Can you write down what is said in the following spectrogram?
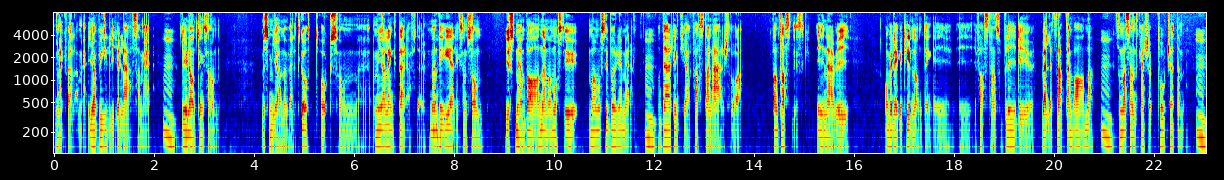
mina kvällar med. Jag vill ju läsa mer. Mm. Det är ju någonting som, som gör mig väldigt gott och som eh, men jag längtar efter. Men mm. det är liksom som just med en vana, man måste ju, man måste börja med den. Mm. Och där tycker jag fastan är så fantastisk. I när vi, om vi lägger till någonting i, i, i fastan så blir det ju väldigt snabbt en vana. Mm. Som man sen kanske fortsätter med. Mm.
